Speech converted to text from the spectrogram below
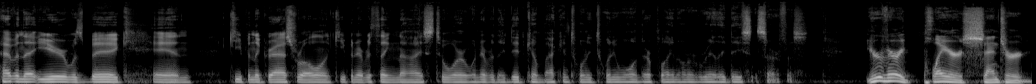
having that year was big and keeping the grass rolling, keeping everything nice to where whenever they did come back in 2021, they're playing on a really decent surface. You're very player centered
